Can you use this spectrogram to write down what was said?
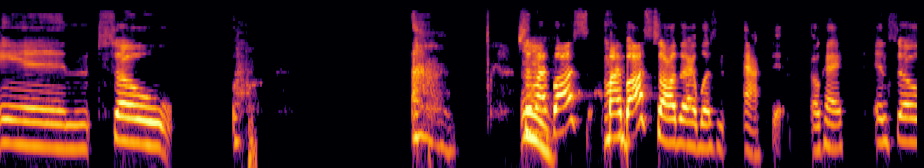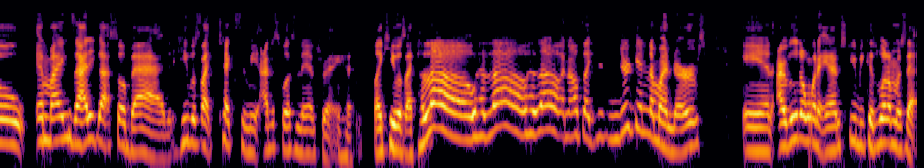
And so so my Mm. boss my boss saw that I wasn't active, okay? And so and my anxiety got so bad, he was like texting me. I just wasn't answering him. Like he was like, "Hello, hello, hello," and I was like, "You're, you're getting on my nerves, and I really don't want to answer you because what I'm gonna say?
